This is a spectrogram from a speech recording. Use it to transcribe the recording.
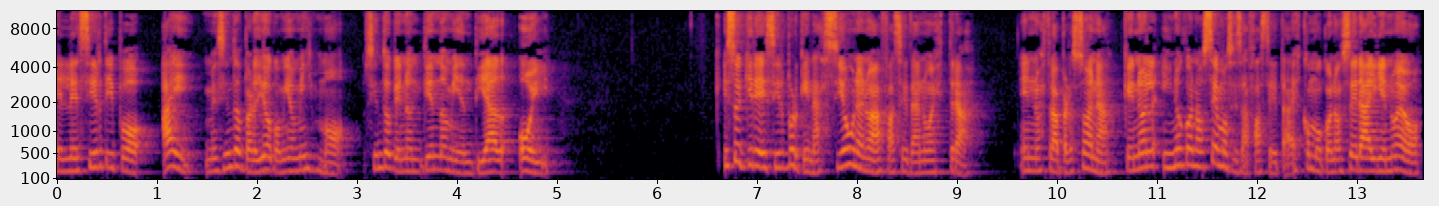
El decir tipo, ay, me siento perdido conmigo mismo, siento que no entiendo mi identidad hoy. Eso quiere decir porque nació una nueva faceta nuestra, en nuestra persona, que no, y no conocemos esa faceta, es como conocer a alguien nuevo,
